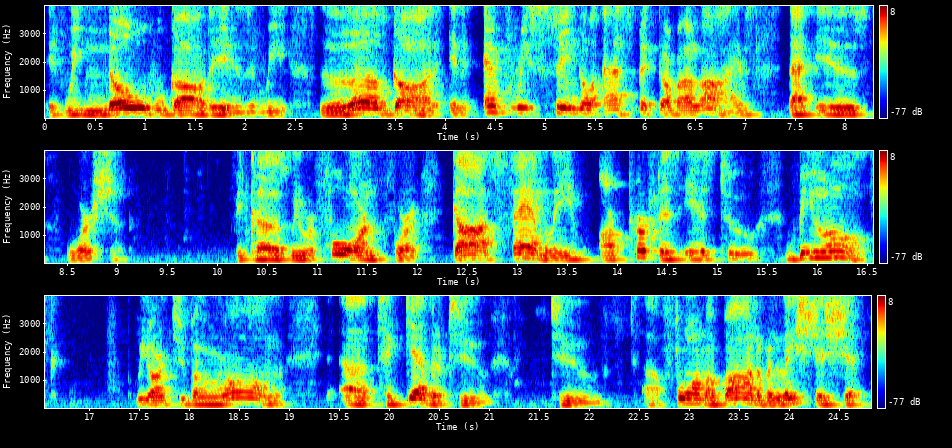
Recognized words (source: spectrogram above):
If we know who God is, if we love God in every single aspect of our lives, that is worship because we were formed for God's family, our purpose is to belong. We are to belong uh, together to, to uh, form a bond, a relationship,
